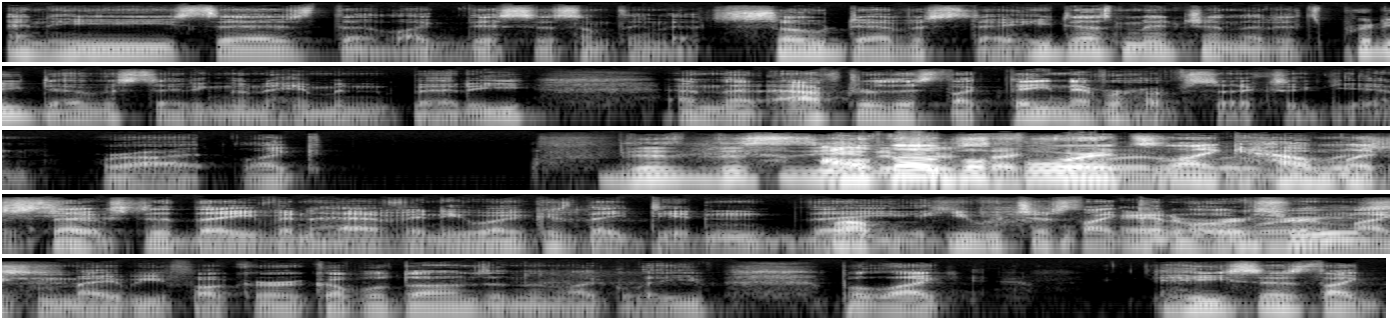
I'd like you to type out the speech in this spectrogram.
And he says that like this is something that's so devastating. He does mention that it's pretty devastating on him and Betty, and that after this, like they never have sex again, right? Like, This, this is the although before it's like, how much sex did they even have anyway? Because they didn't. They, Prob- he would just like come over and like maybe fuck her a couple times and then like leave. But like he says, like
